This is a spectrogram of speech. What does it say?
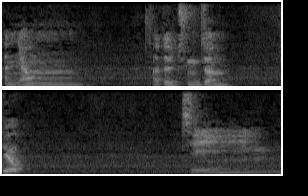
안녕. 다들 충전. 뿅. 찡.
